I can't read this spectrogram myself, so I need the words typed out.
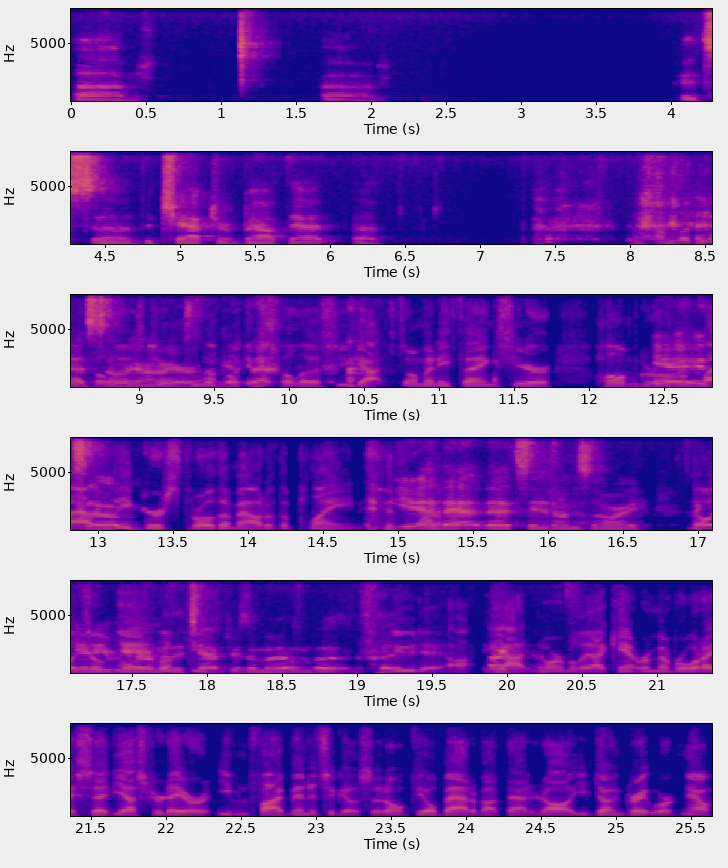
Um, uh, it's uh, the chapter about that uh, I'm looking at the Sorry, list here. Look I'm looking at, at, the list. You got so many things here. Homegrown yeah, lab um, leaguers, throw them out of the plane. Yeah, that that's it. I'm yeah. sorry. No, I can't even okay. remember Look, the chapters of my own book. But dude, uh, yeah, I, normally I can't remember what I said yesterday or even five minutes ago. So don't feel bad about that at all. You've done great work. Now,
